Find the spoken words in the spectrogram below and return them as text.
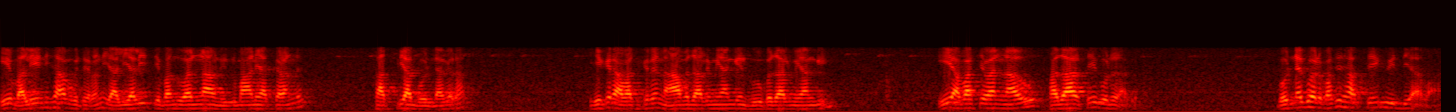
ඒ බලය නිසා මොකද කරන්නේ? යලි යලිත් ඒ බඳු වන්නා නිර්මාණයක් කරන්න සත්‍යයක් ගොඩ නගලා ඒකට අවශ්‍ය කරන නාම ධර්මයන්ගෙන් රූප ධර්මයන්ගෙන් ඒ අවශ්‍ය වන්නා වූ පදාර්ථයේ ගොඩනගනවා. ගොඩනගුවාට පස්සේ සත්‍යයක විද්‍යාමාන.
